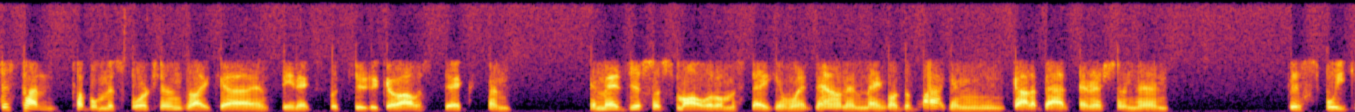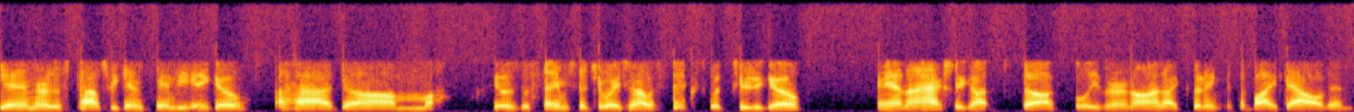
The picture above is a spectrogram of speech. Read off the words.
just had a couple misfortunes, like uh, in Phoenix with two to go, I was sixth, and and made just a small little mistake and went down and mangled the bike and got a bad finish. And then this weekend or this past weekend in San Diego, I had um, it was the same situation. I was sixth with two to go, and I actually got stuck. Believe it or not, I couldn't get the bike out and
